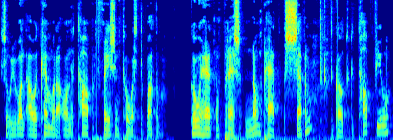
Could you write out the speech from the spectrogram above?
so we want our camera on the top facing towards the bottom. Go ahead and press numpad 7 to go to the top view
